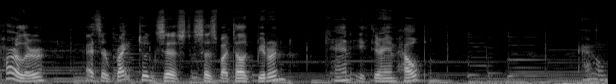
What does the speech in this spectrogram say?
Parler has a right to exist, says Vitalik Buterin. Can Ethereum help? Ow.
